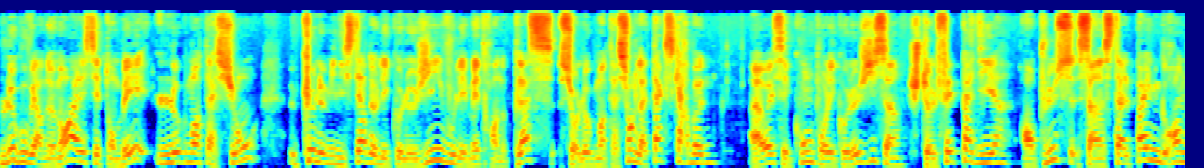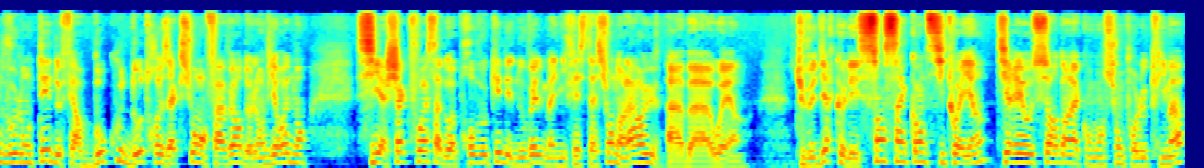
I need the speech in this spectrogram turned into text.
le gouvernement a laissé tomber l'augmentation que le ministère de l'écologie voulait mettre en place sur l'augmentation de la taxe carbone. Ah ouais, c'est con pour l'écologie ça. Je te le fais pas dire. En plus, ça installe pas une grande volonté de faire beaucoup d'autres actions en faveur de l'environnement. Si à chaque fois ça doit provoquer des nouvelles manifestations dans la rue. Ah bah ouais. Hein. Tu veux dire que les 150 citoyens tirés au sort dans la Convention pour le climat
